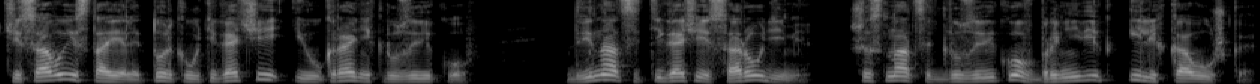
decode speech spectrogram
Часовые стояли только у тягачей и у крайних грузовиков. 12 тягачей с орудиями, 16 грузовиков, броневик и легковушка.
